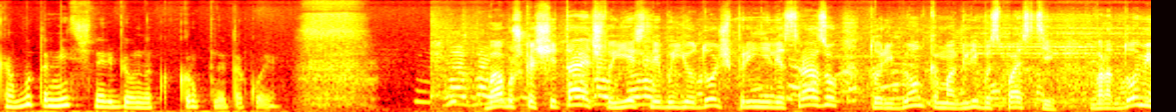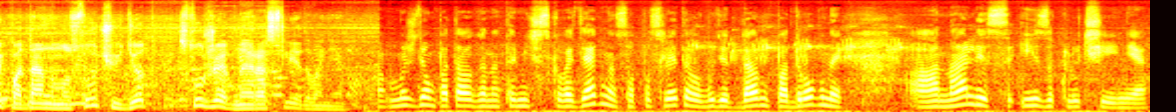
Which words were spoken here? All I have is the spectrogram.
Как будто месячный ребенок, крупный такой. Бабушка считает, что если бы ее дочь приняли сразу, то ребенка могли бы спасти. В роддоме по данному случаю идет служебное расследование. Мы ждем патологоанатомического диагноза, а после этого будет дан подробный анализ и заключение.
